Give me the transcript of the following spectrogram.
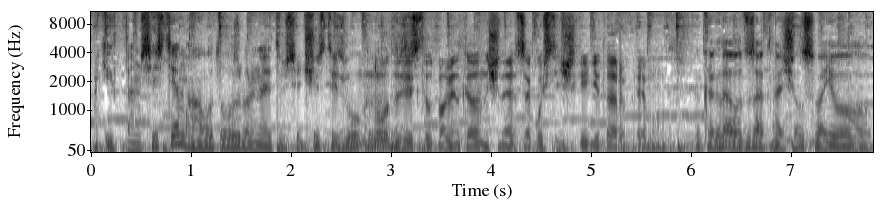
каких-то там систем, а вот у Осборна это все чистый звук. Ну, вот здесь тот момент, когда начинаются акустические гитары, прямо. Когда вот Зак начал свое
